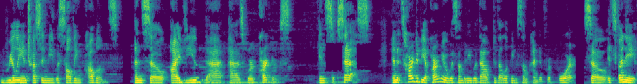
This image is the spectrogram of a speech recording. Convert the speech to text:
really entrusted me with solving problems. And so I viewed that as we're partners in success. And it's hard to be a partner with somebody without developing some kind of rapport. So it's funny.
